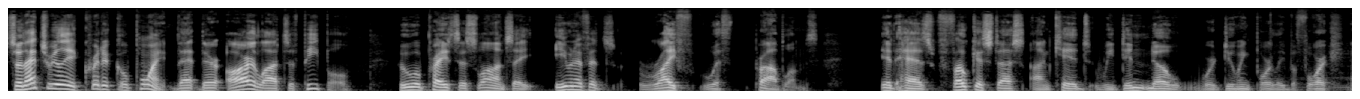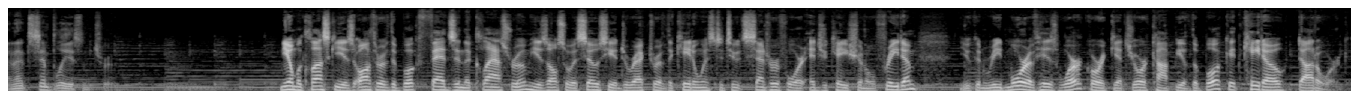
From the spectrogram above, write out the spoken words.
So that's really a critical point that there are lots of people who will praise this law and say, even if it's rife with problems, it has focused us on kids we didn't know were doing poorly before, and that simply isn't true. Neal McCluskey is author of the book Feds in the Classroom. He is also associate director of the Cato Institute Center for Educational Freedom. You can read more of his work or get your copy of the book at cato.org.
